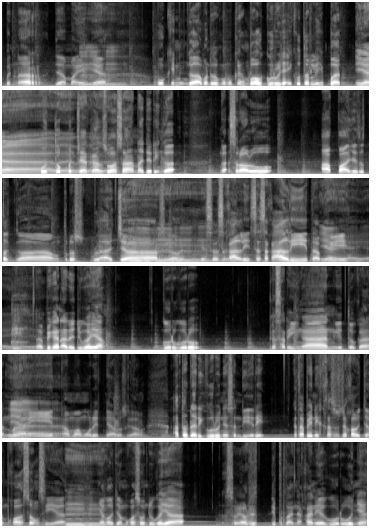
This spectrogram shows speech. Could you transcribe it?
benar jam mainnya Mhm. mungkin nggak menutup kemungkinan bahwa gurunya ikut terlibat Iya. untuk bener, mencairkan bener. suasana jadi nggak nggak selalu apa aja tuh tegang terus belajar segala Hmm, ya sesekali sesekali tapi Iya, iya, iya, iya, iya. tapi kan ada juga yang guru-guru keseringan gitu kan Iya. main sama muridnya atau segala atau dari gurunya sendiri eh, tapi ini kasusnya kalau jam kosong sih ya Mhm. ya kalau jam kosong juga ya sebenarnya harus dipertanyakan ya gurunya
